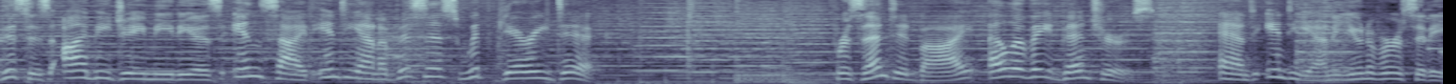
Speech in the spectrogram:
This is IBJ Media's Inside Indiana Business with Gary Dick. Presented by Elevate Ventures and Indiana University.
